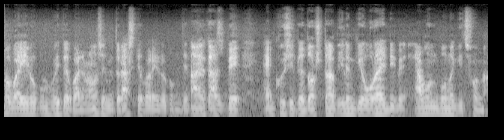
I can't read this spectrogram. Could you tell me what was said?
সবাই এরকম হইতে পারে, মানুষের ভিতরে আসতে পারে এরকম যে নায়ক আসবে, এক ঘুষিতে দশটা ভিলেনকে ওড়াই দিবে, এমন কোনো কিছু না।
